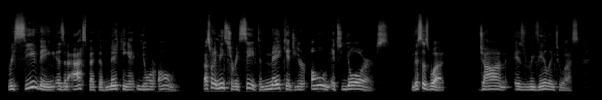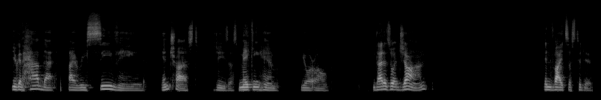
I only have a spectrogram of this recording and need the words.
receiving is an aspect of making it your own. That's what it means to receive, to make it your own. It's yours. This is what John is revealing to us. You can have that by receiving in trust Jesus, making him your own. That is what John invites us to do.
